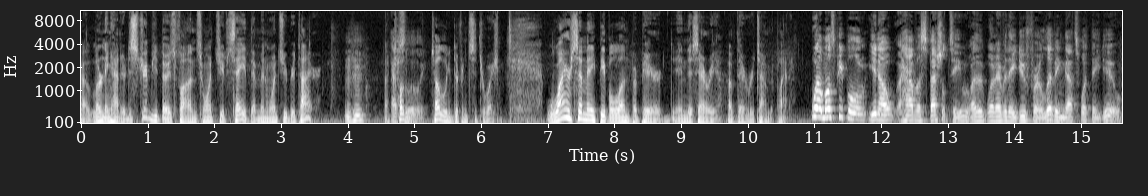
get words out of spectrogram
uh, learning how to distribute those funds once you've saved them and once you retire. Mm-hmm. Absolutely, totally different situation. Why are so many people unprepared in this area of their retirement planning? Well, most people, you know, have a specialty. Whatever they do for a living, that's what they do.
